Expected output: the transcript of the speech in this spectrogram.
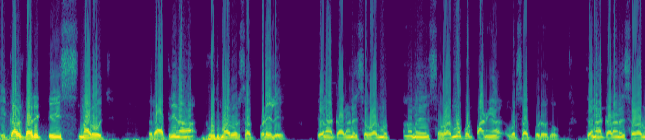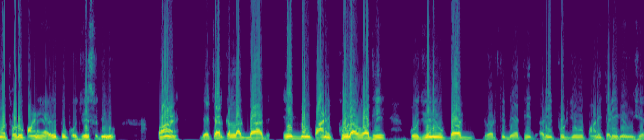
ગઈકાલ તારીખ ત્રેવીસના રોજ રાત્રિના ધોધમાર વરસાદ પડેલે, તેના કારણે સવારમાં અને સવારમાં પણ પાણી વરસાદ પડ્યો હતો. તેના કારણે શહેરમાં થોડું પાણી આવ્યું હતું કોજવે સુધીનું. પણ બે ચાર કલાક બાદ એકદમ પાણી ફૂલ આવવાથી કોજવેની ઉપર દોઢથી બેથી અઢી ફૂટ જેવું પાણી ચડી ગયું છે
